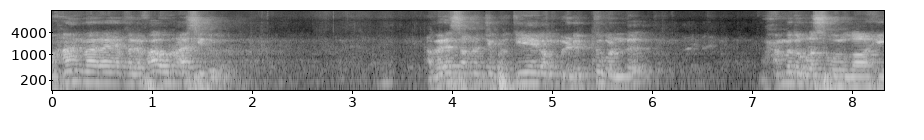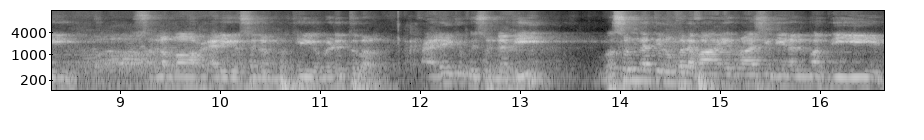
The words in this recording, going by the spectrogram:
മഹാന്മാരായ ഖലഫാഉർ റാഷിദുകൾ അവരെ സംബന്ധിച്ച് പ്രത്യേകം എടുത്തുകൊണ്ട് മുഹമ്മദ് റസൂലുള്ളാഹി സ്വല്ലല്ലാഹു അലൈഹി വസല്ലം പ്രത്യേകം എടുത്തു പറഞ്ഞു അലൈക്കും ബിസുന്നതി വസുന്നത്തിൽ ഖുലഫാഇർ റാഷിദീൻ അൽ മഹ്ദിയീൻ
